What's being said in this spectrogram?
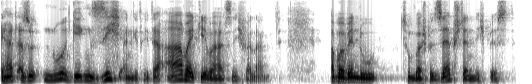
er hat also nur gegen sich angedreht. Der Arbeitgeber hat es nicht verlangt. Aber wenn du zum Beispiel selbstständig bist,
